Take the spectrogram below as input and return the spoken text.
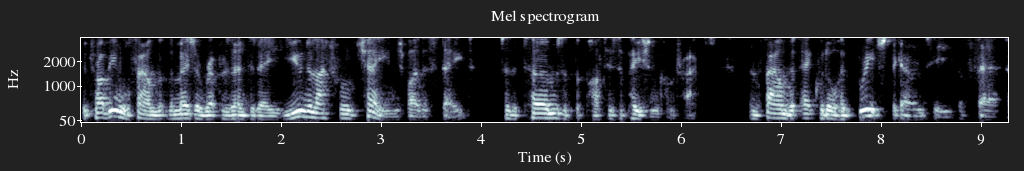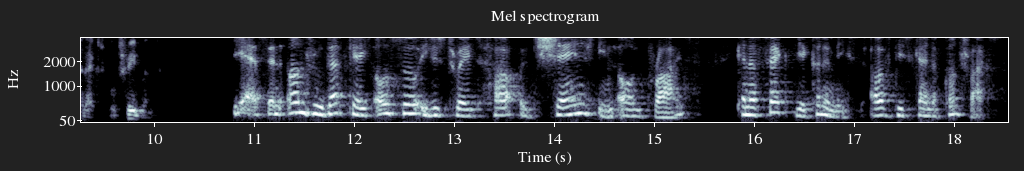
The tribunal found that the measure represented a unilateral change by the state to the terms of the participation contracts and found that Ecuador had breached the guarantee of fair and equitable treatment. Yes, and Andrew, that case also illustrates how a change in oil price can affect the economics of this kind of contracts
